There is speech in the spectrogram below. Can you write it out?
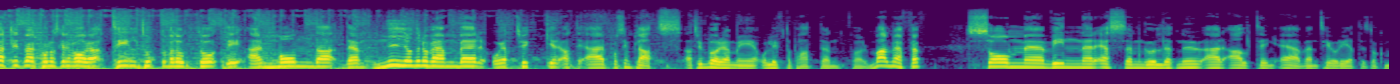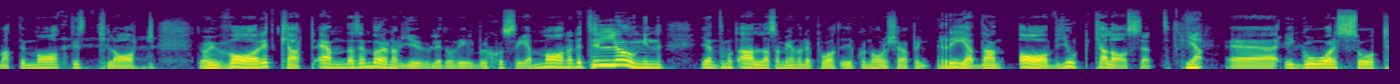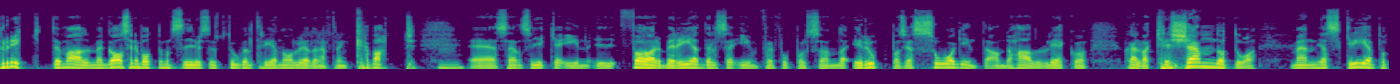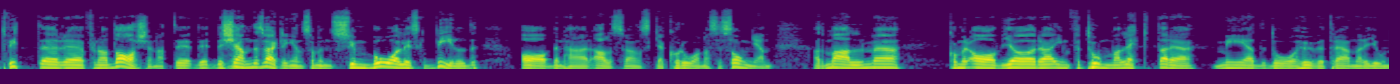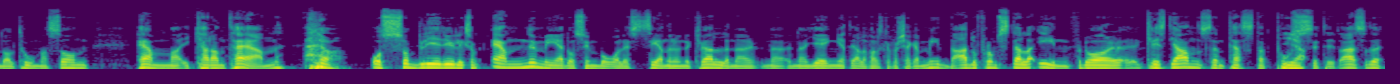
Hjärtligt välkomna ska ni vara till Toto Balotto. Det är måndag den 9 november och jag tycker att det är på sin plats att vi börjar med att lyfta på hatten för Malmö FF som eh, vinner SM-guldet. Nu är allting även teoretiskt och matematiskt klart. Det har ju varit klart ända sedan början av juli då Wilbur José manade till lugn gentemot alla som menade på att IFK Norrköping redan avgjort kalaset. Ja. Eh, igår så tryckte Malmö gasen i botten mot Sirius, det stod väl 3-0 redan efter en kvart. Mm. Eh, sen så gick jag in i förberedelse inför Fotbollssöndag Europa, så jag såg inte andra halvlek och själva crescendot då. Men jag skrev på Twitter eh, för några dagar sedan att det, det, det kändes verkligen som en symbolisk bild av den här allsvenska coronasäsongen. Att Malmö kommer avgöra inför tomma läktare med då huvudtränare Jon Dahl Tomasson hemma i karantän. Ja. Och så blir det ju liksom ännu mer då symboliskt senare under kvällen när, när, när, gänget i alla fall ska få käka middag. Ah, då får de ställa in för då har Christiansen testat positivt. Ja. Alltså det,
